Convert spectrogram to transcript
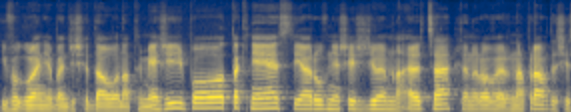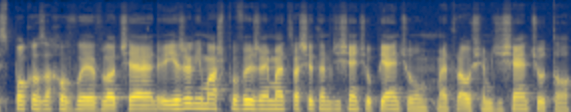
i w ogóle nie będzie się dało na tym jeździć, bo tak nie jest. Ja również jeździłem na LC. Ten rower naprawdę się spoko zachowuje w locie. Jeżeli masz powyżej 1,75 m, 1,80 m, to,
